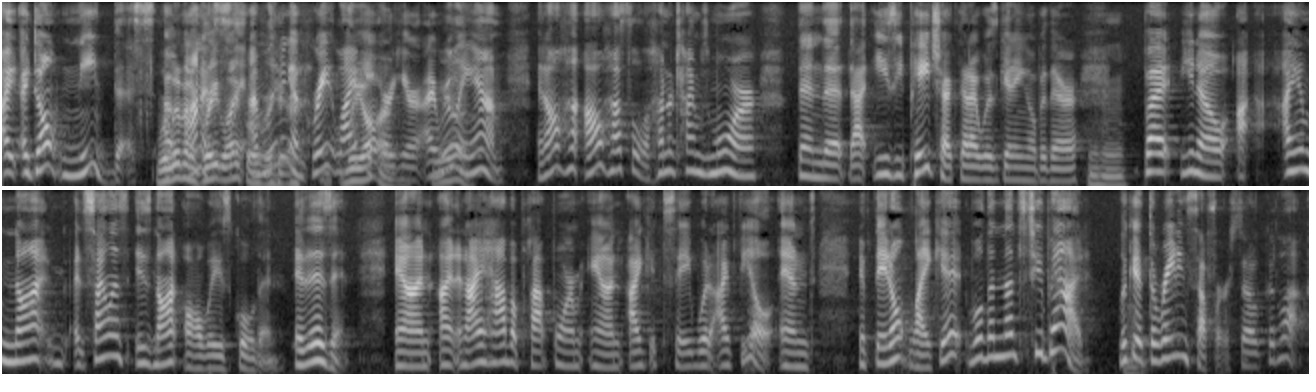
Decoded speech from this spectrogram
I, I don't need this. We're living a great honestly. life I'm living here. a great life over here. I We really are. am, and I'll I'll hustle a hundred times more than the, that easy paycheck that I was getting over there. Mm-hmm. But you know, I, I am not. Silence is not always golden. It isn't, and I, and I have a platform, and I get to say what I feel. And if they don't like it, well, then that's too bad. Look at the ratings suffer. So good luck.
